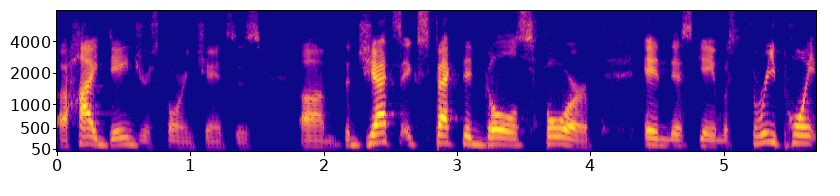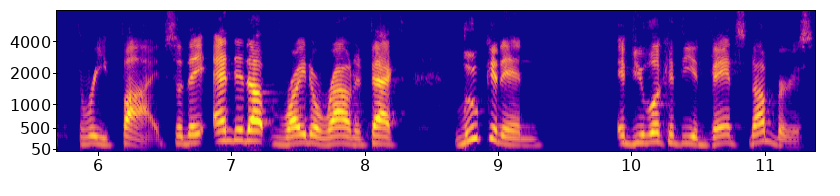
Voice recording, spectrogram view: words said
uh, high danger scoring chances. Um, the Jets' expected goals for in this game was 3.35. So they ended up right around. In fact, Luukkonen, if you look at the advanced numbers,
